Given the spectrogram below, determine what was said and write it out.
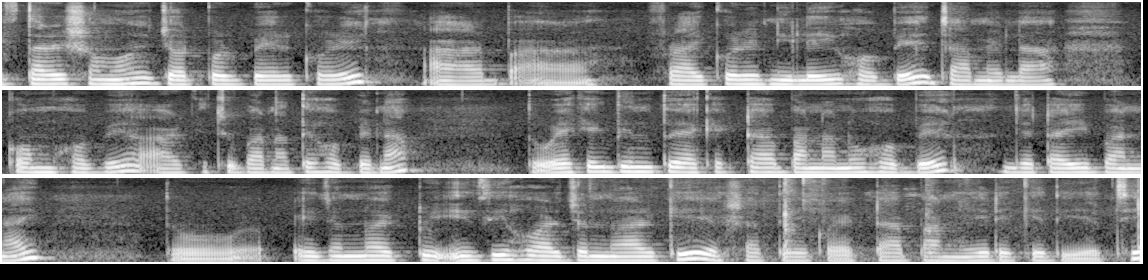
ইফতারের সময় জটপট বের করে আর ফ্রাই করে নিলেই হবে। ঝামেলা কম হবে, আর কিছু বানাতে হবে না। তো এক এক দিন তো এক একটা বানানো হবে, যেটাই বানাই। তো এই জন্য একটু ইজি হওয়ার জন্য আর কি একসাথে কয়েকটা বানিয়ে রেখে দিয়েছি।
